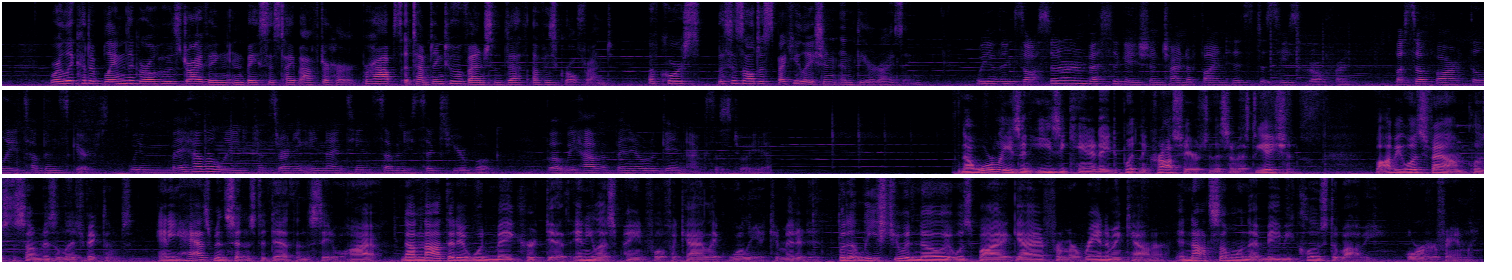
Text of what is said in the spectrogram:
Worley could have blamed the girl who was driving and based his type after her, perhaps attempting to avenge the death of his girlfriend. Of course, this is all just speculation and theorizing. We have exhausted our investigation trying to find his deceased girlfriend, but so far the leads have been scarce. We may have a lead concerning a 1976 yearbook, but we haven't been able to gain access to it yet. Now, Worley is an easy candidate to put in the crosshairs of this investigation. Bobby was found close to some of his alleged victims, and he has been sentenced to death in the state of Ohio. Now, not that it would make her death any less painful if a guy like Worley had committed it, but at least you would know it was by a guy from a random encounter and not someone that may be close to Bobby or her family.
